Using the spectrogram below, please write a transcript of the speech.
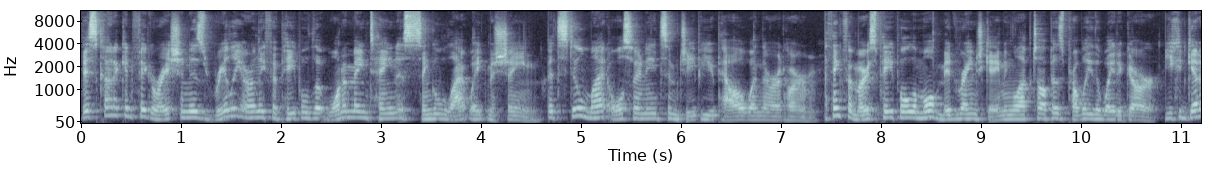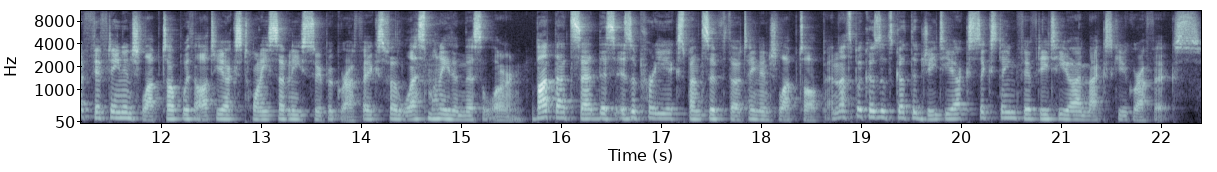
This kind of configuration is really only for people that want to maintain a single lightweight machine, but still might also need some GPU power when they're at home. I think for most people, a more mid-range gaming laptop is probably the way to go. You could get a 15-inch laptop with RTX 2070 Super graphics for less money than this alone. But that said, this is a pretty expensive 13-inch laptop, and that's because it's got the GTX 1650 Ti Max-Q graphics.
